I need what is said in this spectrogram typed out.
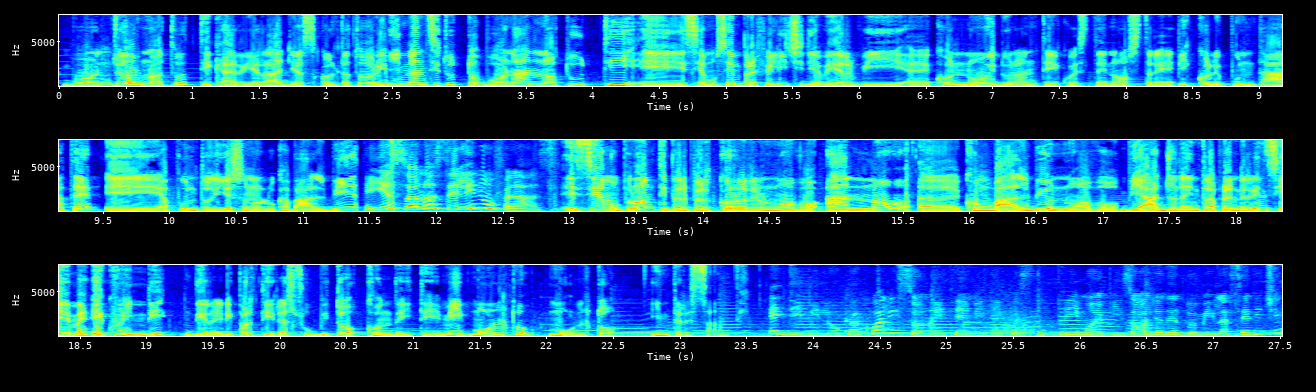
Buongiorno a tutti cari radioascoltatori. Innanzitutto buon anno a tutti e siamo sempre felici di avervi eh, con noi durante queste nostre piccole puntate. E appunto io sono Luca Balbi E io sono Selin Ufanas. e siamo pronti per percorrere un nuovo anno eh, con Balbi, un nuovo viaggio da intraprendere insieme e quindi direi di partire subito con dei temi molto molto interessanti. E dimmi Luca, quali sono i temi di questo primo episodio del 2016?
